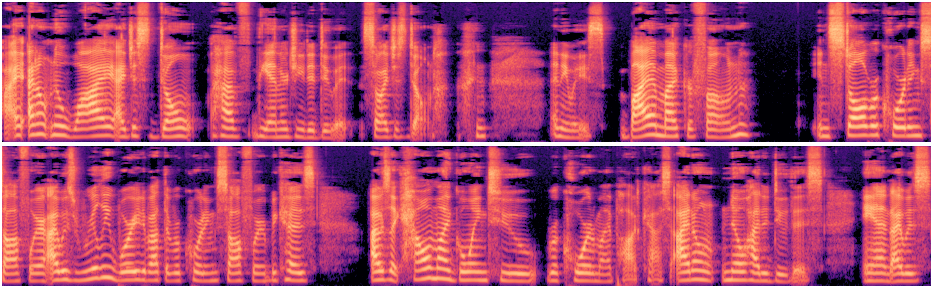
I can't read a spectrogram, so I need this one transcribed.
I, I don't know why. I just don't have the energy to do it. So I just don't. Anyways, buy a microphone, install recording software. I was really worried about the recording software because I was like, how am I going to record my podcast? I don't know how to do this. And I was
